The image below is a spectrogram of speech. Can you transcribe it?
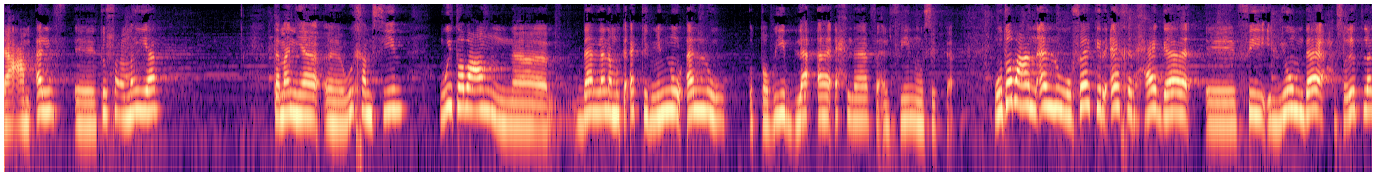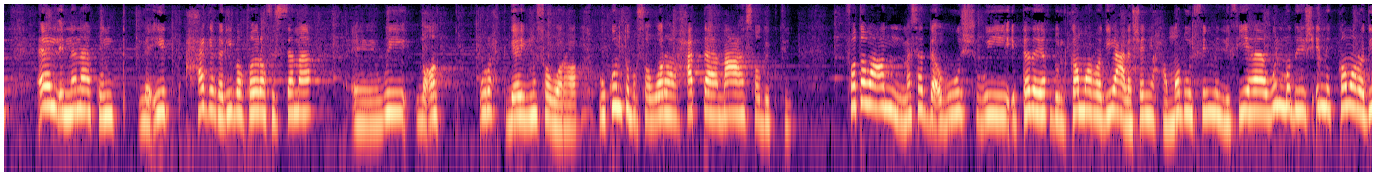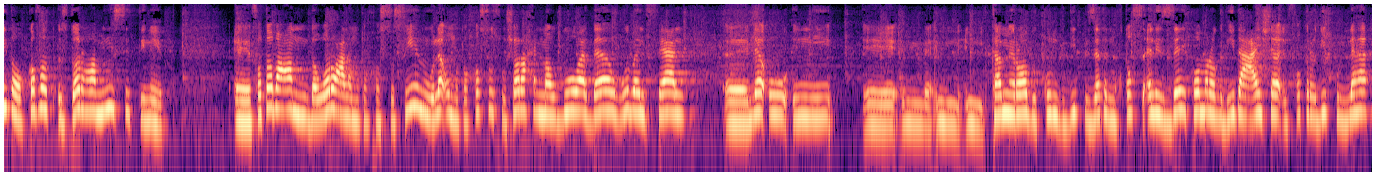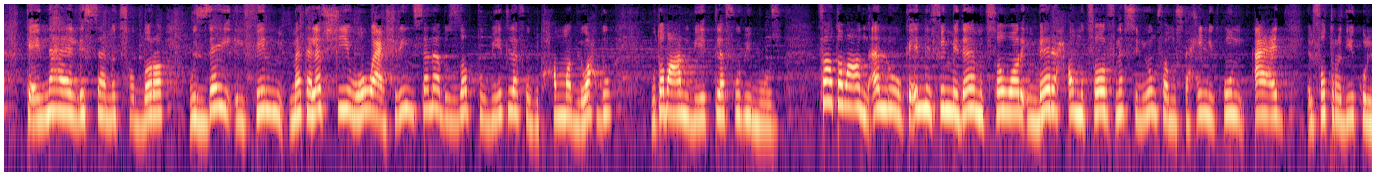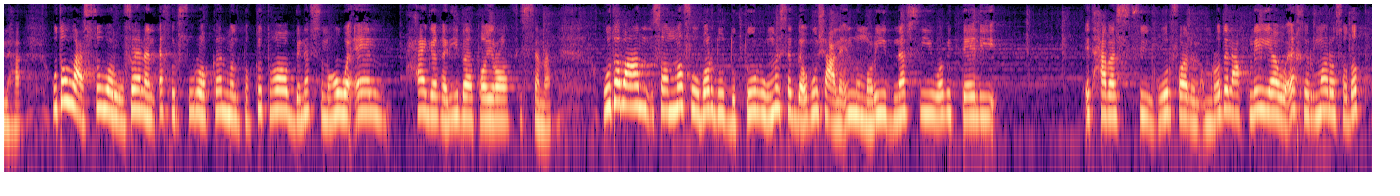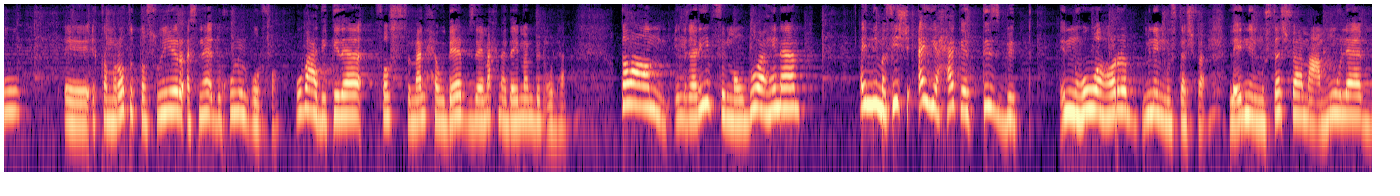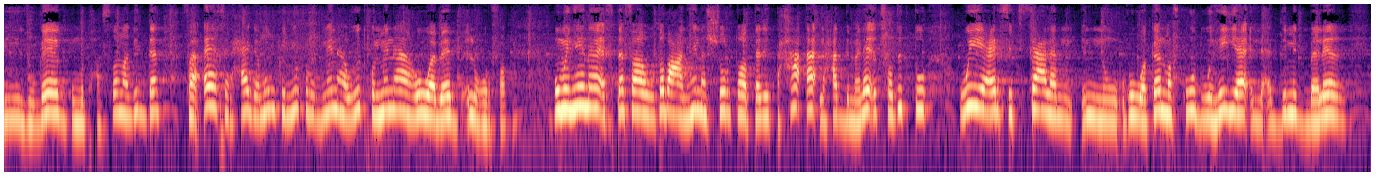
عام 1900 58 وطبعا آه، ده اللي أنا متأكد منه. قال له الطبيب لا إحنا في 2006 وطبعا قال له فاكر آخر حاجة آه، في اليوم ده حصلت لك؟ قال إن أنا كنت لقيت حاجة غريبة طايرة في السماء آه، ولقط ورحت جاي مصورها. وكنت بصورها حتى مع صديقتي. فطبعا ما صدقهوش وابتدى ياخدوا الكاميرا دي علشان يحمضوا الفيلم اللي فيها والمدهش إن الكاميرا دي توقفت إصدارها من الستينات. آه، فطبعا دوروا على متخصصين ولقوا متخصص وشرح الموضوع ده وبالفعل آه، لقوا ان الكاميرا بتكون جديد بالذات المختص. قال إزاي كاميرا جديدة عايشة الفترة دي كلها كأنها لسه متصدرة؟ وإزاي الفيلم ما تلفش وهو عشرين سنة بالظبط وبيتلف وبيتحمض لوحده وطبعا بيتلف وبيبوظ. فطبعا قال له كأن الفيلم ده متصور امبارح أو متصور في نفس اليوم فمستحيل يكون قاعد الفترة دي كلها. وطلع الصور وفعلا آخر صورة كان ملتقطها بنفس ما هو قال حاجة غريبة طايرة في السماء. وطبعا صنفوا برضو الدكتور وما صدقوهوش على إنه مريض نفسي وبالتالي اتحبس في غرفة للأمراض العقلية وآخر ما رصدته آه، كاميرات التصوير أثناء دخول الغرفة. وبعد كده فص ملح وداب زي ما إحنا دايما بنقولها. طبعا الغريب في الموضوع هنا إن مفيش أي حاجة تثبت إن هو هرب من المستشفى لأن المستشفى معمولة بزجاج ومتحصنة جدا فآخر حاجة ممكن يخرج منها ويدخل منها هو باب الغرفة. ومن هنا اختفى وطبعا هنا الشرطة ابتدت تحقق لحد ما لقت صديقته وعرفت فعلا إنه هو كان مفقود وهي اللي قدمت بلاغ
